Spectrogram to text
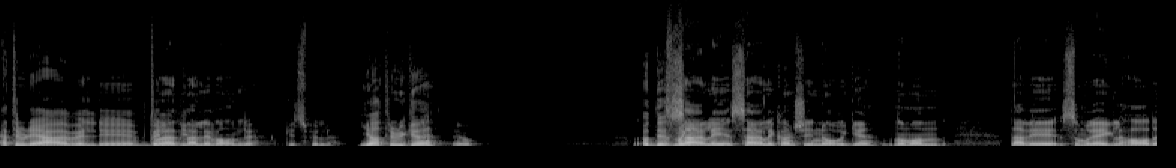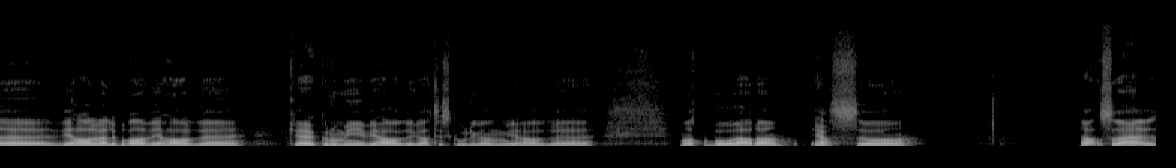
Jeg tror det er veldig, Det er et veldig veldig vanlig gudsbilde. Ja, tror du ikke det? Jo. Og det som er Særlig, særlig kanskje i Norge, når man Der vi som regel har det Vi har det veldig bra. Vi har eh, grei økonomi, vi har gratis skolegang, vi har eh, mat på bordet hver dag. Ja. Så Ja, så er,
